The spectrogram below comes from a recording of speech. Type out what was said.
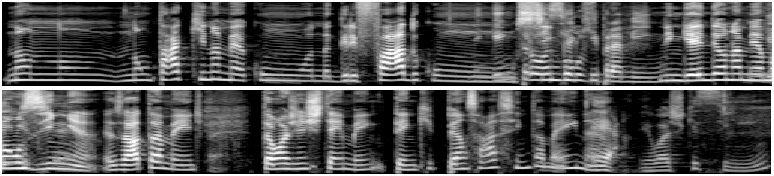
Não, não, não tá aqui na minha, com, grifado com Ninguém um trouxe símbolo, aqui para mim. Ninguém deu na minha Ninguém mãozinha. Exatamente. É. Então a gente tem, tem que pensar assim também, né? É, eu acho que sim.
